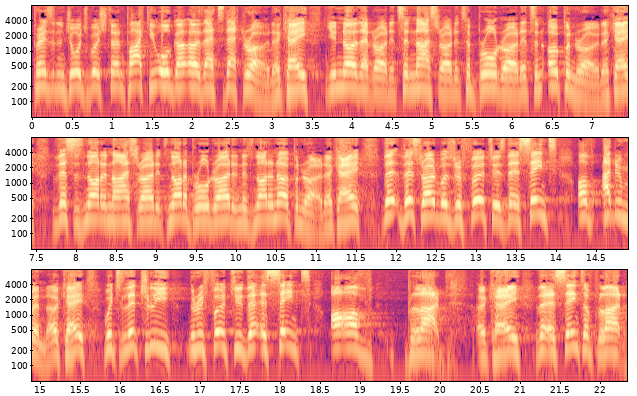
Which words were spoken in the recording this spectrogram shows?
President George Bush Turnpike, you all go, oh, that's that road, okay? You know that road. It's a nice road. It's a broad road. It's an open road, okay? This is not a nice road. It's not a broad road and it's not an open road, okay? this road was referred to as the ascent of Aduman, okay? Which literally referred to the ascent of blood. Okay? The ascent of blood.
